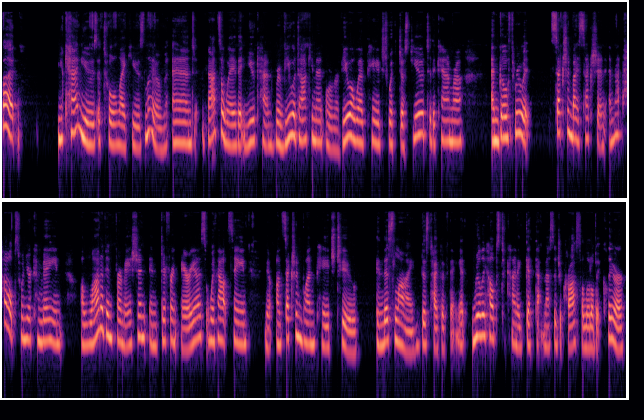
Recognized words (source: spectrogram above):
But you can use a tool like Use Loom, and that's a way that you can review a document or review a web page with just you to the camera and go through it section by section. And that helps when you're conveying a lot of information in different areas without saying, you know, on section one, page two, in this line, this type of thing. It really helps to kind of get that message across a little bit clearer,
